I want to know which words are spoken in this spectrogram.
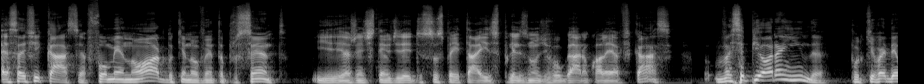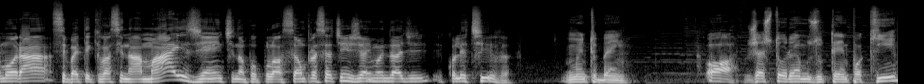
essa eficácia for menor do que 90%, e a gente tem o direito de suspeitar isso porque eles não divulgaram qual é a eficácia, vai ser pior ainda. Porque vai demorar, você vai ter que vacinar mais gente na população para se atingir a imunidade coletiva. Muito bem. Ó, já estouramos o tempo aqui.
